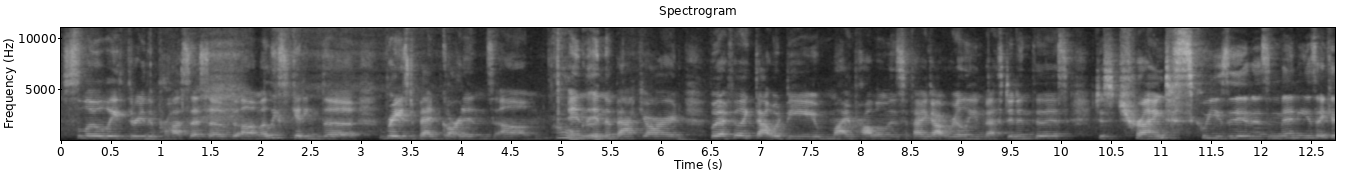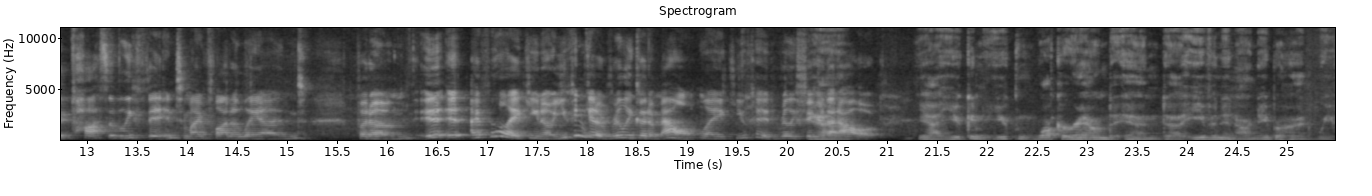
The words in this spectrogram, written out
slowly through the process of um, at least getting the raised bed gardens um, oh, in, in the backyard. But I feel like that would be my problem is if I got really invested into this, just trying to squeeze in as many as I could possibly fit into my plot of land. But um, it, it, I feel like, you know, you can get a really good amount. Like, you could really figure yeah. that out. Yeah, you can you can walk around, and uh, even in our neighborhood, we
